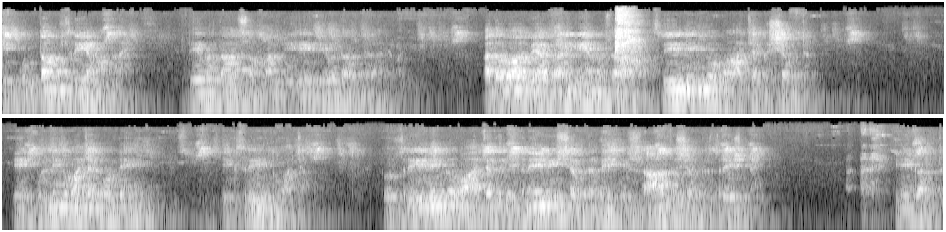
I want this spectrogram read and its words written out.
ये उत्तम श्रेय माना है। देवता संबंधी है, देवता से अथवा व्याकरण के अनुसार स्त्रीलिंग वाचक शब्द। एक पुल्लिंग वाचक होते हैं, एक स्त्रीलिंग वाचक तो स्त्रीलिंग वाचक जितने भी शब्द में ये सात शब्द श्रेष्ठ है। एक अर्थ।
